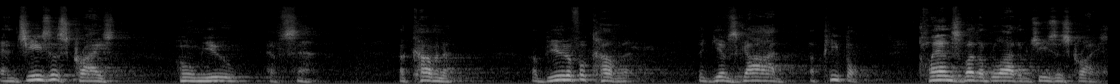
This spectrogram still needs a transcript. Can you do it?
and Jesus Christ, whom you have sent. A covenant, a beautiful covenant that gives God a people cleansed by the blood of Jesus Christ.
